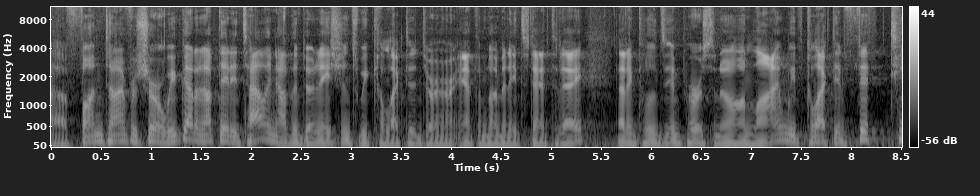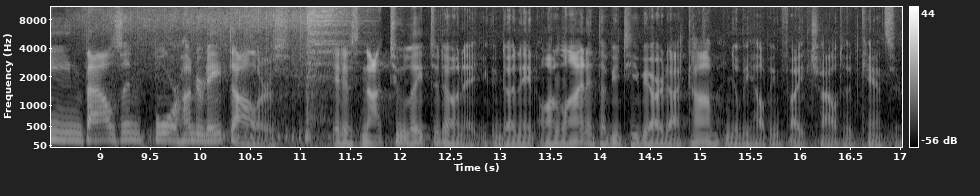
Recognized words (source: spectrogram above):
A fun time for sure. We've got an updated tally now the donations we collected during our Anthem LemonAid stand today. That includes in person and online. We've collected $15,408. It is not too late to donate. You can donate online at WTVR.com and you'll be helping fight childhood cancer.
